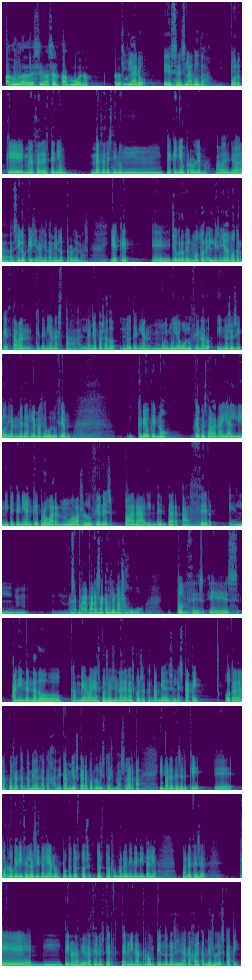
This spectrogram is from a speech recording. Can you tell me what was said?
la duda de si va a ser tan bueno. Veremos. Claro, esa es la duda. Porque Mercedes tenía un. Mercedes tiene un pequeño problema. A ver, yo así los quisiera yo también los problemas. Y es que eh, yo creo que el motor, el diseño de motor que estaban, que tenían hasta el año pasado, lo tenían muy muy evolucionado y no sé si podían meterle más evolución. Creo que no. Creo que estaban ahí al límite. Tenían que probar nuevas soluciones para intentar hacer el. para sacarle más jugo. Entonces, es- han intentado cambiar varias cosas y una de las cosas que han cambiado es el escape. Otra de las cosas que han cambiado es la caja de cambios, que ahora por lo visto es más larga. Y parece ser que, eh, por lo que dicen los italianos, porque todos estos, rumores vienen de Italia, parece ser que mm, tiene unas vibraciones que terminan rompiendo, no sé si la caja de cambios o el escape.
